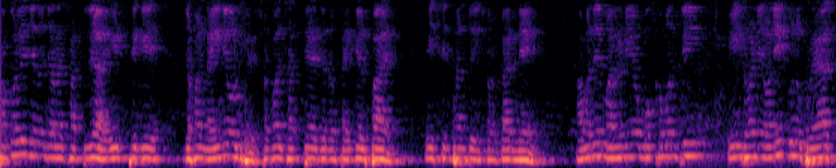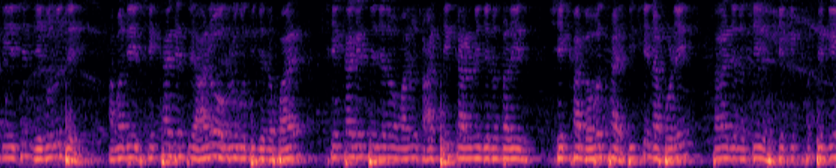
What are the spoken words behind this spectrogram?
সকলে যেন, যারা ছাত্রীরা এইট থেকে যখন নাইনে উঠবে, সকল ছাত্রীরা যেন সাইকেল পায়, এই সিদ্ধান্ত এই সরকার নেয়। আমাদের মাননীয় মুখ্যমন্ত্রী এই ধরনের অনেকগুলো প্রয়াস নিয়েছেন, যেগুলোতে আমাদের শিক্ষাক্ষেত্রে আরও অগ্রগতি যেন পায়। শিক্ষাক্ষেত্রে যেন মানুষ আর্থিক কারণে যেন তাদের শিক্ষা ব্যবস্থায় পিছিয়ে না পড়ে, তারা যেন শিক্ষা থেকে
